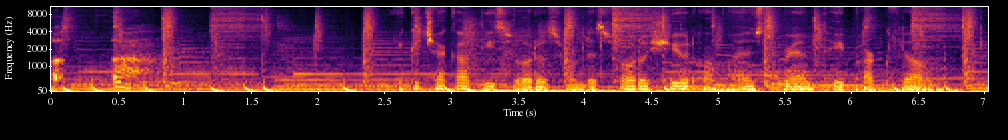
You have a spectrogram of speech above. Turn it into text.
Could check out these photos from this photo shoot on my Instagram, Tae Park Film.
